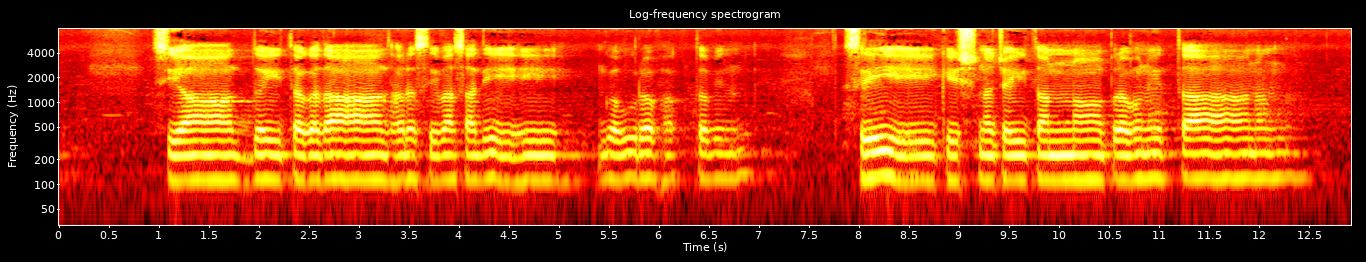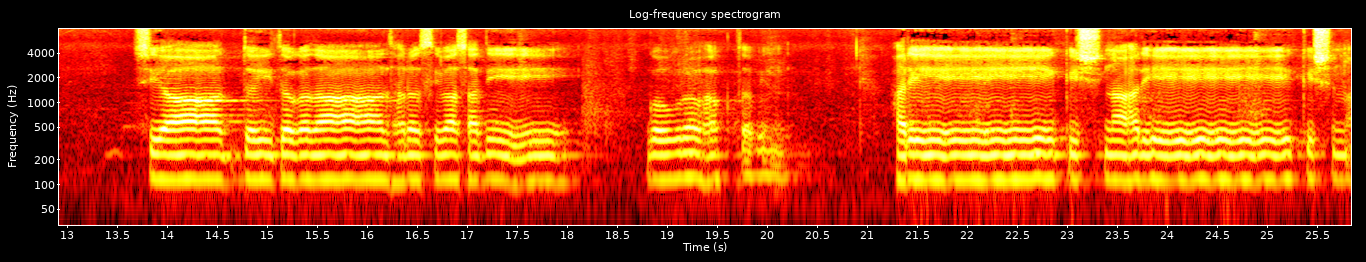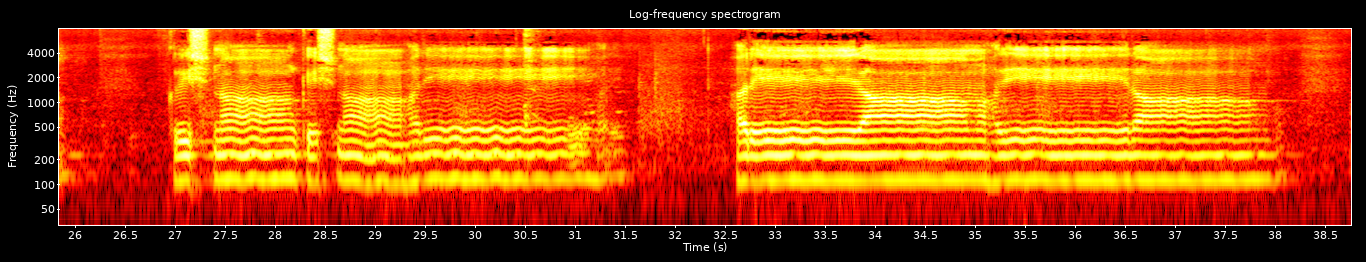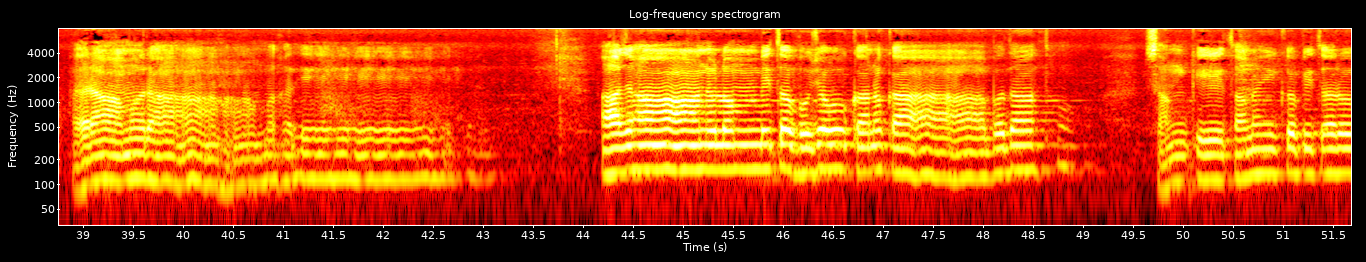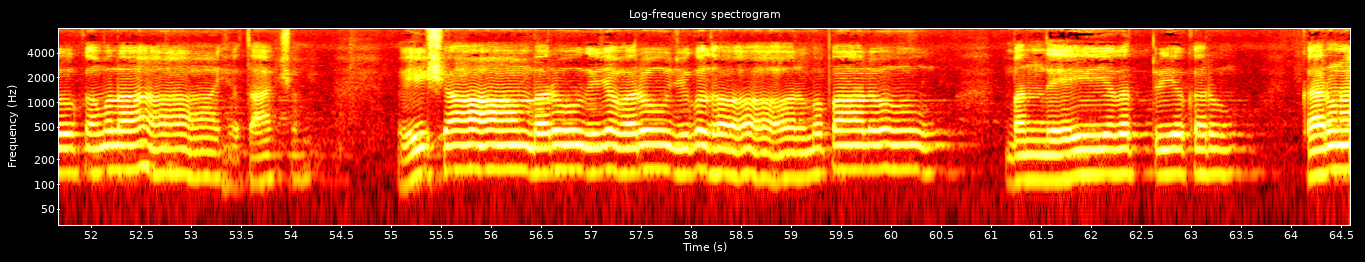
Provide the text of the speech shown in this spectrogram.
स्याद्वैतगदाधर शिवसदि गौरभक्तबिन्द। শ্রীকৃষ্ণ চৈতন্য প্রভু নিত্যানন্দ শ্রিয়দ্বৈত গদাধর শিবাসাদি গৌরভক্তবৃন্দ। হরে কৃষ্ণ হরে কৃষ্ণ। কৃষ্ণ কৃষ্ণ, হরে হরে। হরে রাম হরে রাম। राम राम हरे। आजानुलम्बितभुजौ कनकाबदातु सङ्कीर्तनैकपितरो कमलायताक्षं विशाम्बरो द्विजवरो जुगधर्मपालो वंदे जगत्प्रियकरो करुणावतारो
